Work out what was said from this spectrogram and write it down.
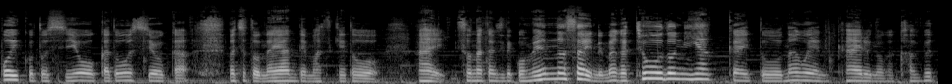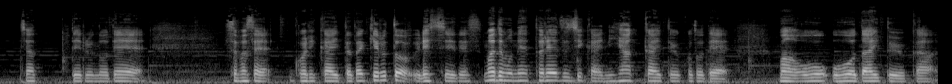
ぽいことしようかどうしようか、まあちょっと悩んでますけど、はい、そんな感じでごめんなさいね。なんかちょうど200回と名古屋に帰るのが被っちゃってるので、すいません。ご理解いただけると嬉しいです。まあでもね、とりあえず次回200回ということで、まあ大台というか、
